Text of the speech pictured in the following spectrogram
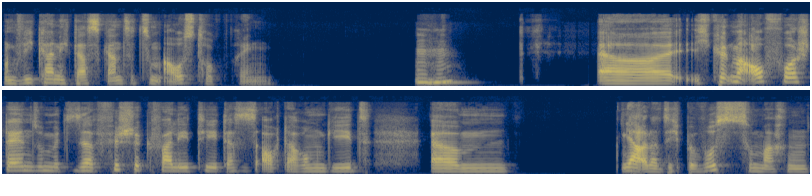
und wie kann ich das Ganze zum Ausdruck bringen? Mhm. Äh, ich könnte mir auch vorstellen, so mit dieser Fische-Qualität, dass es auch darum geht, ähm, ja, oder sich bewusst zu machen,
